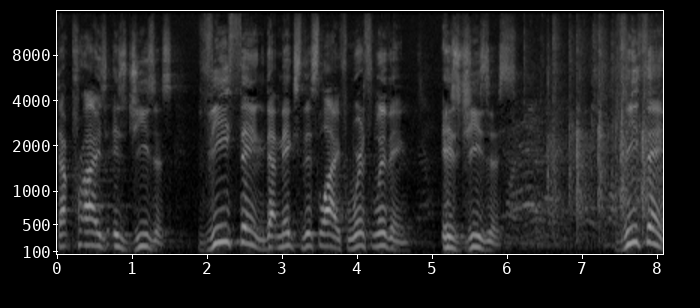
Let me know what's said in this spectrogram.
That prize is Jesus the thing that makes this life worth living is Jesus. The thing.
